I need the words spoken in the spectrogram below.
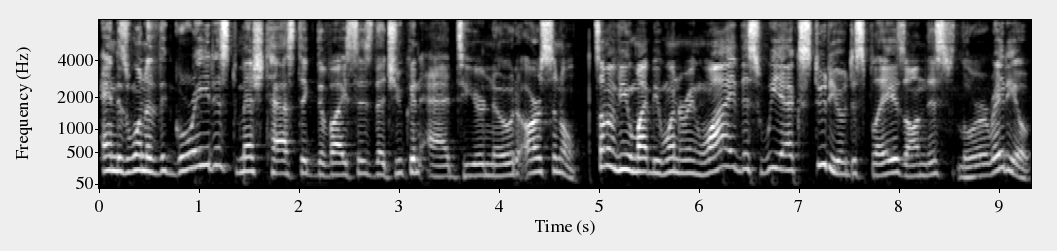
and is one of the greatest Meshtastic devices that you can add to your Node arsenal. Some of you might be wondering why this WeAct Studio display is on this LoRa radio,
